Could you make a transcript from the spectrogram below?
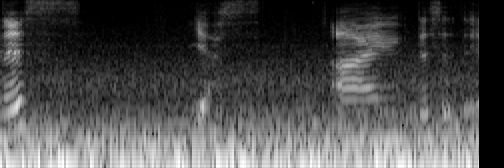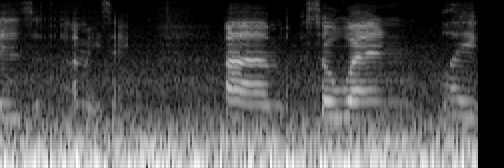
And this, yes, I this is amazing. Um, so when like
